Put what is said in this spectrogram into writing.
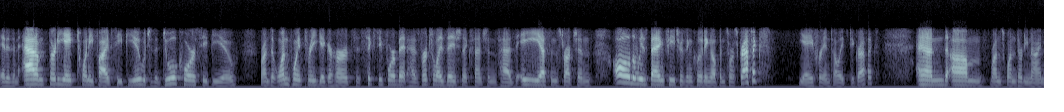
It is an Atom 3825 CPU, which is a dual core CPU. Runs at 1.3 gigahertz, is 64-bit, has virtualization extensions, has AES instructions, all the whiz-bang features, including open source graphics. Yay for Intel HD graphics, and um, runs 139.99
